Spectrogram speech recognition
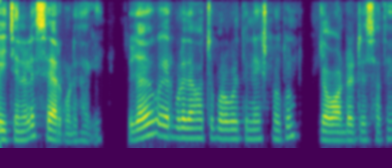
এই চ্যানেলে শেয়ার করে থাকি। তো যাই হোক, এরপরে দেখা হচ্ছে পরবর্তী নেক্সট নতুন জব আপডেটের সাথে।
